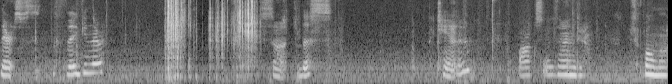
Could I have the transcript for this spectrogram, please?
There's the fig in there. So this, the cannon boxes and there's foam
